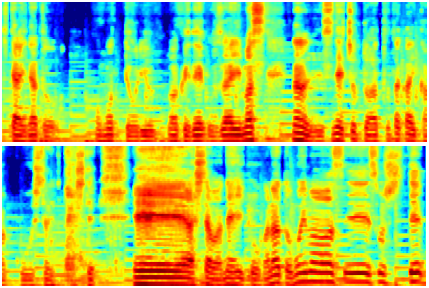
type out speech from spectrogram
きたいなと思っておるわけでございます。なのでですね、ちょっと暖かい格好をしたりとかして、えー、明日はね、行こうかなと思います。えー、そして、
